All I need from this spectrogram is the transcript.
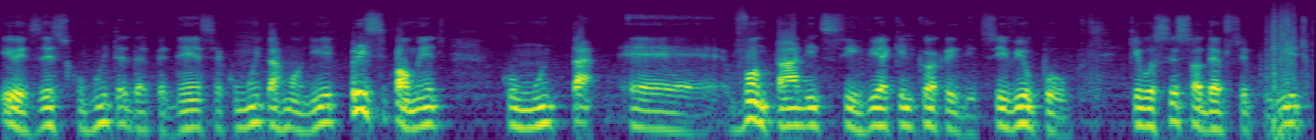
eu exerço com muita independência, com muita harmonia e, principalmente, com muita é, vontade de servir aquilo que eu acredito, servir o povo. Que você só deve ser político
